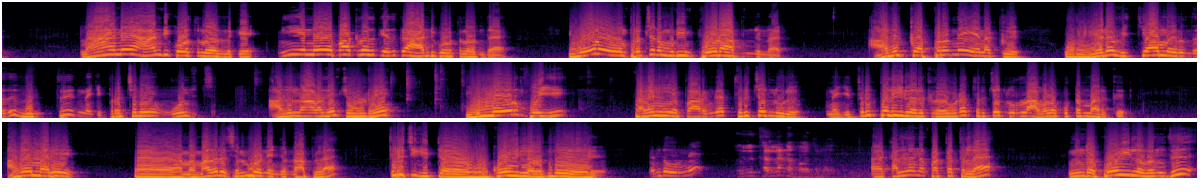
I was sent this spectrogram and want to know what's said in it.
நானே ஆண்டி குளத்துல இருந்துக்கேன் நீ என்னைய பாக்குறதுக்கு எதுக்கு ஆண்டி குளத்துல வந்த? இதோட உன் பிரச்சனை முடியும் போடா அப்படின்னு சொன்னார். அதுக்கப்புறம் தான் எனக்கு ஒரு இடம் விற்காம இருந்தது வித்து இன்னைக்கு பிரச்சனையே ஓஞ்சிச்சு அதனாலதான் சொல்றேன் எல்லோரும் போய் பழனியை பாருங்க திருச்செந்தூர். இன்னைக்கு திருப்பதியில இருக்கிறத விட திருச்செந்தூர்ல அவ்வளவு கூட்டமா இருக்கு. அதே மாதிரி நம்ம மதுரை செல்வண்ணன் சொன்னாப்புல திருச்சி கிட்ட ஒரு கோயில்ல வந்து எந்த ஊருன்னு? கல்லணை பக்கத்துல கல்லணை பக்கத்துல இந்த கோயில வந்து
